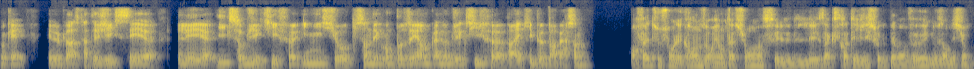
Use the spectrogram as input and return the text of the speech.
OK. Et le plan stratégique, c'est les X objectifs initiaux qui sont décomposés en plein d'objectifs par équipe, par personne. En fait, ce sont les grandes orientations, c'est les axes stratégiques sur lesquels on veut et nos ambitions.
